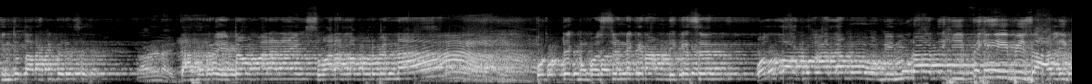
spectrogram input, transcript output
কিন্তু তারা কি পেরেছে? কাফেররা এটাও পারে নাই। সুবহানাল্লাহ পড়বেন না? প্রত্যেক মুফাসসিরিনে নাম লিখেছেন আল্লাহু আলামু বিমুরাদিহি বিহি বিজালিক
